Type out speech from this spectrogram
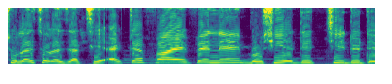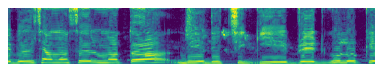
চুলায় চলে যাচ্ছি। একটা ফ্রাই প্যানে বসিয়ে দিচ্ছি দুই টেবিল চামচের মতো, দিয়ে দিচ্ছি ঘি। ব্রেডগুলোকে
